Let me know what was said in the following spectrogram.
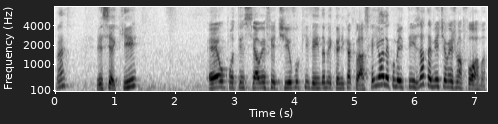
Né? Esse aqui é o potencial efetivo que vem da mecânica clássica. E olha como ele tem exatamente a mesma forma.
